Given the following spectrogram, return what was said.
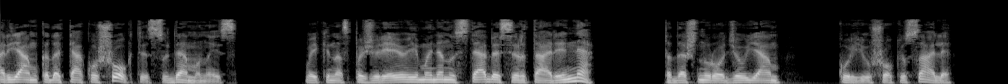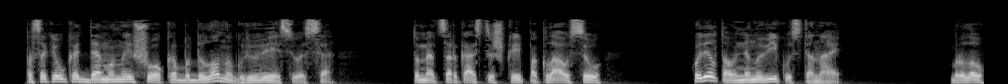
ar jam kada teko šokti su demonais. Vaikinas pažiūrėjo į mane nustebęs ir tarė ne. Tada aš nurodžiau jam, kur jų šokių salė. Pasakiau, kad demonai šoka Babilono griuvėsiuose. Tuomet sarkastiškai paklausiau, kodėl tau nenuvykus tenai? Brolau,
